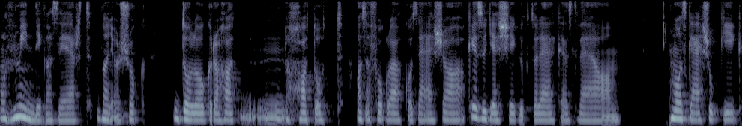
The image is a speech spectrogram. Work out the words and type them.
ott mindig azért nagyon sok dologra hat, hatott az a foglalkozás, a kézügyességüktől elkezdve a mozgásukig,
